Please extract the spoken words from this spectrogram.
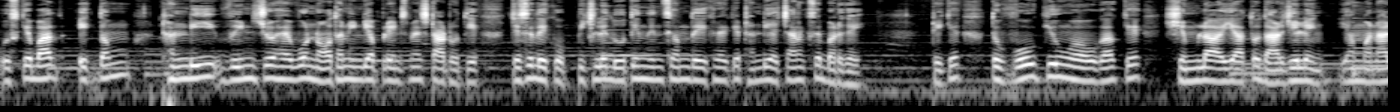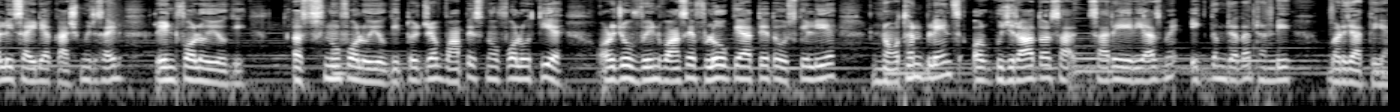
उसके बाद एकदम ठंडी विंड जो है वो नॉर्थन इंडिया प्लेन्स में स्टार्ट होती है। जैसे देखो, पिछले दो तीन दिन से हम देख रहे हैं कि ठंडी अचानक से बढ़ गई। ठीक है? तो वो क्यों हुआ होगा कि शिमला या तो दार्जिलिंग या मनाली साइड या कश्मीर साइड रेनफॉल हुई होगी स्नोफॉल हुई होगी। तो जब वहाँ पे स्नोफॉल होती है और जो विंड वहाँ से फ्लो के आते हैं तो उसके लिए नॉर्थन प्लेन्स और गुजरात और सा, सारे एरियाज़ में एकदम ज़्यादा ठंडी बढ़ जाती है।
